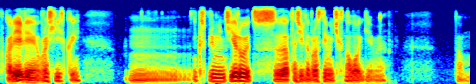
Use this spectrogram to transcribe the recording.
в Карелии, в российской, экспериментирует с относительно простыми технологиями. Там,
